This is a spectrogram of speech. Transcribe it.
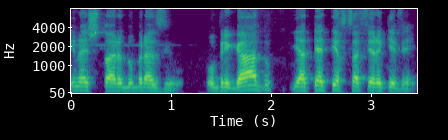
e na história do Brasil. Obrigado e até terça-feira que vem.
